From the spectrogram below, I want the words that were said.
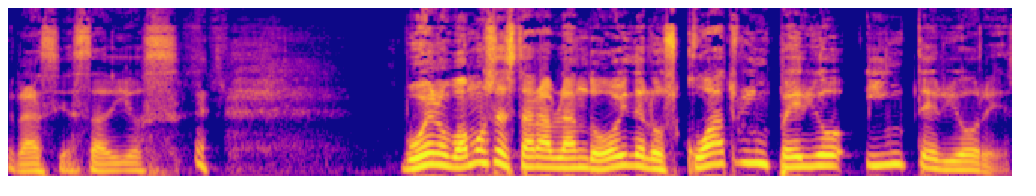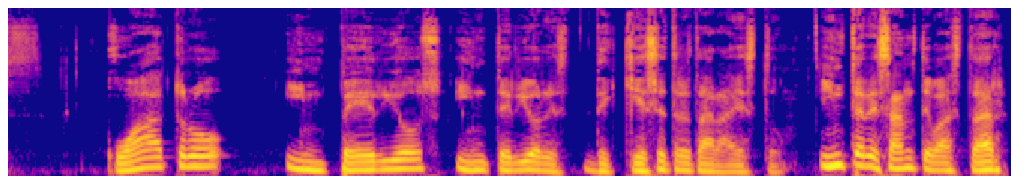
gracias a Dios. Bueno, vamos a estar hablando hoy de los cuatro imperios interiores. Cuatro imperios interiores. ¿De qué se tratará esto? Interesante va a estar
